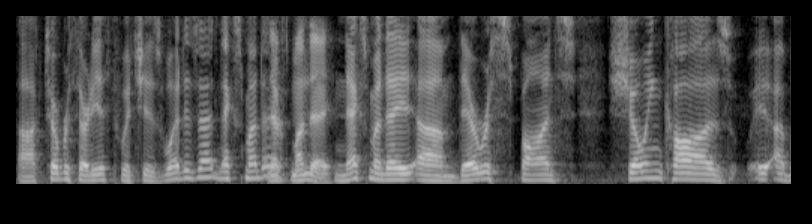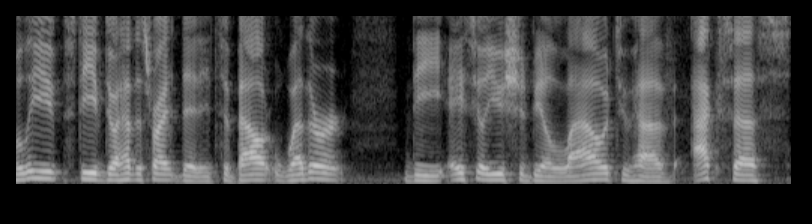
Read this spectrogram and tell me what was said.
October 30th, which is what is that next Monday? Next Monday. Next Monday, um, their response showing cause. I believe, Steve, do I have this right? That it's about whether the ACLU should be allowed to have access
